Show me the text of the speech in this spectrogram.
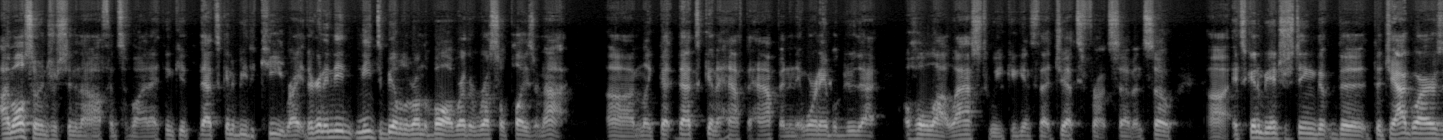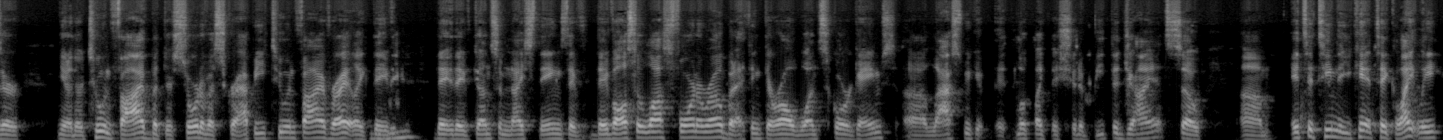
I'm also interested in that offensive line. I think it, that's going to be the key, right? They're going to need, need to be able to run the ball, whether Russell plays or not. Um, like that, that's going to have to happen, and they weren't able to do that a whole lot last week against that Jets front seven. So uh, it's going to be interesting. The, the the Jaguars are, you know, they're two and five, but they're sort of a scrappy two and five, right? Like they've mm-hmm. they, they've done some nice things. They've they've also lost four in a row, but I think they're all one score games. Uh, last week it, it, looked like they should have beat the Giants, so um, it's a team that you can't take lightly.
